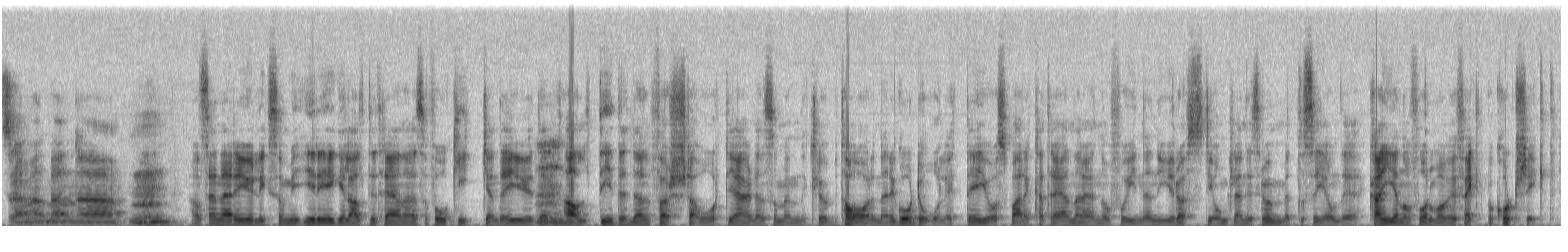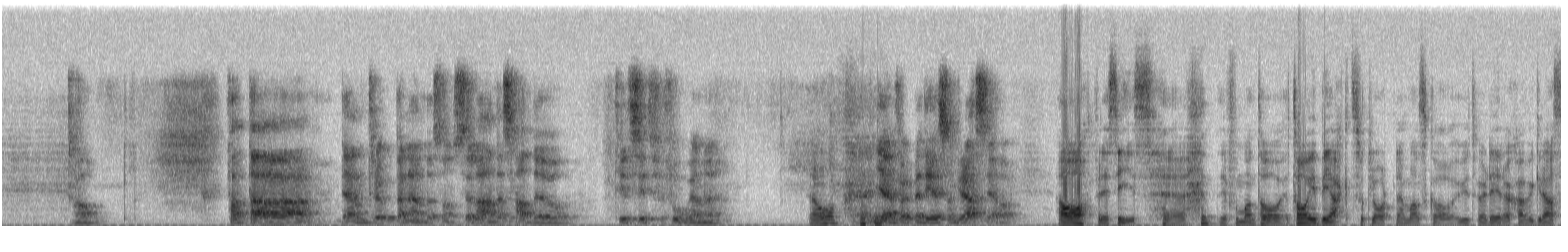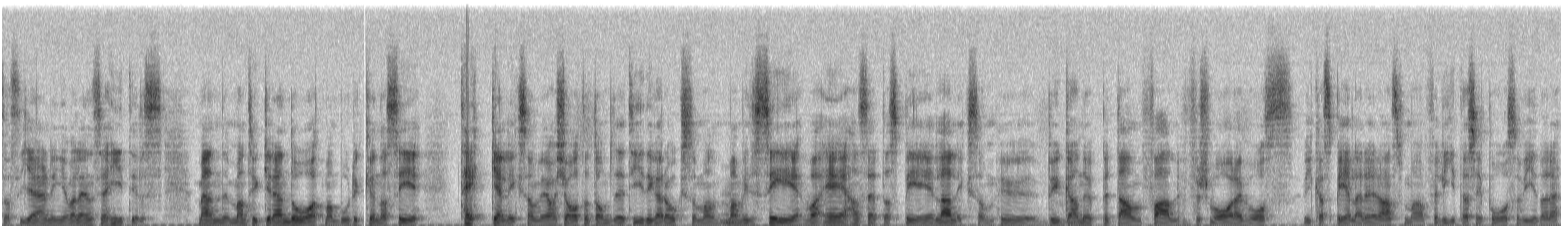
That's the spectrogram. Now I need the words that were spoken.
Sådär, men, men uh, mm. ja, sen är det ju liksom i, regel alltid tränaren som får kicken. Det är ju mm. den, alltid den första åtgärden som en klubb tar när det går dåligt. Det är ju att sparka tränaren och få in en ny röst i omklädningsrummet och se om det kan ge någon form av effekt på kort sikt. Ja. Fatta den truppen ändå som Selanes hade till sitt förfogande. Ja. Eh, jämfört med det som Gracia har. Ja, precis. Det får man ta, ta i beakt såklart när man ska utvärdera Javi Gracias gärning i Valencia hittills. Men man tycker ändå att man borde kunna se tecken liksom. Vi har tjatat om det tidigare också. Man, mm. man vill se vad är hans sätt att spela liksom. Hur bygger han upp ett anfall? Hur försvarar vi oss? Vilka spelare är det som man förlitar sig på och så vidare.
